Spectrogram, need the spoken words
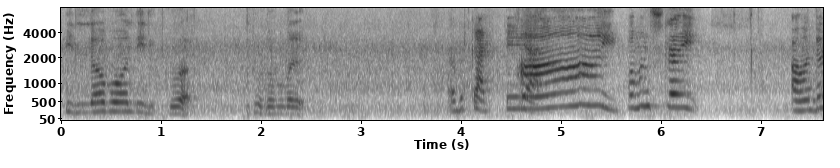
പില്ലോ പോലെ ഇരിക്കുക തൊടുമ്പോൾ അത് കട്ട് ആ ഇപ്പൊ മനസ്സിലായി. അവന്റെ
